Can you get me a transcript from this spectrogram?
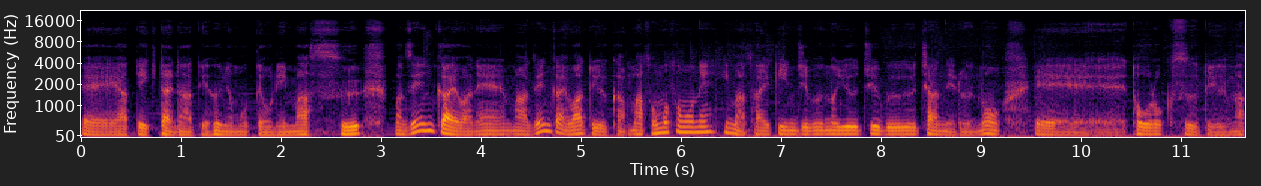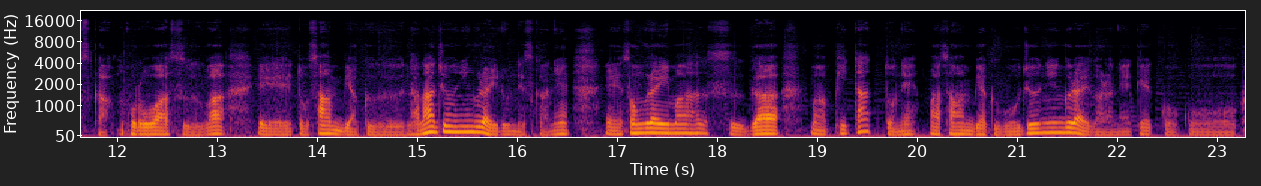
えやっていきたいなというふうに思っております。まあ、前回はね、まあ、前回はというか、まあ、そもそもね、今最近自分の YouTube チャンネルの、えー登録数といいますか、フォロワー数は、えっ、と、370人ぐらいいるんですかね。えーそんぐらいいますが、まあ、ピタッとね、まあ、350人ぐらいからね、結構こう、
